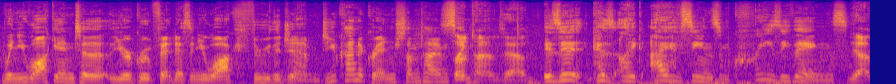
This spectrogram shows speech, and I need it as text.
when you walk into your group fitness and you walk through the gym, do you kind of cringe sometimes? Like, Sometimes, yeah, is it because like I have seen some crazy things? yeah.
